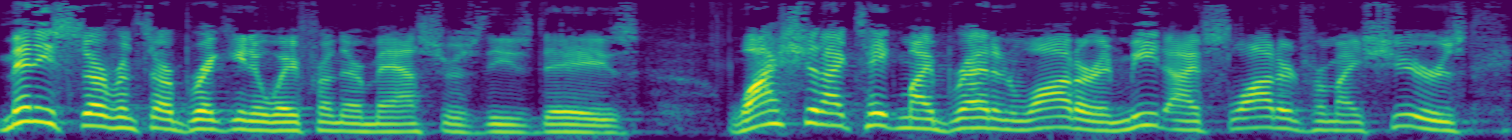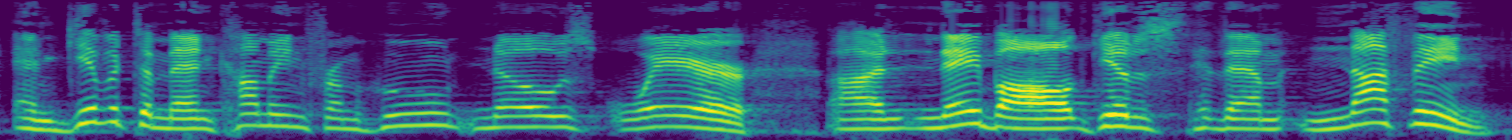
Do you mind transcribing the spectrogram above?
Many servants are breaking away from their masters these days. Why should I take my bread and water and meat I've slaughtered for my shears and give it to men coming from who knows where? Uh, Nabal gives them nothing.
